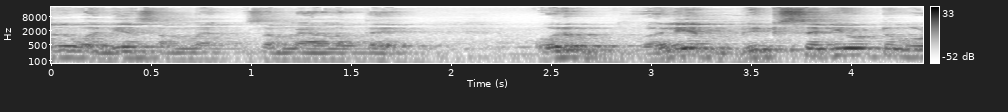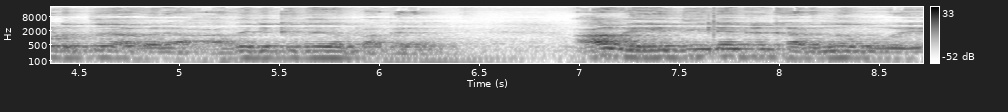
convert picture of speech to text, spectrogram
ഒരു വലിയ സമ്മേ സമ്മേളനത്തെ ഒരു വലിയ ബിഗ് സല്യൂട്ട് കൊടുത്ത് അവരെ ആദരിക്കുന്നതിന് പകരം ആ വേദിയിലേക്ക് കടന്നു പോയി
